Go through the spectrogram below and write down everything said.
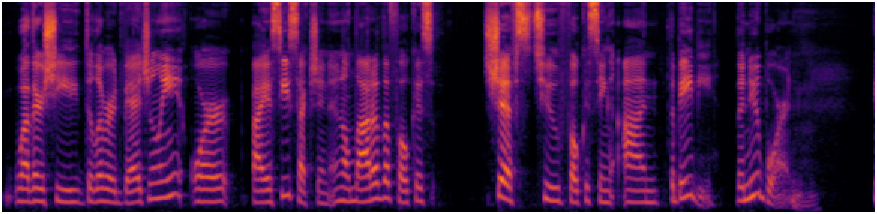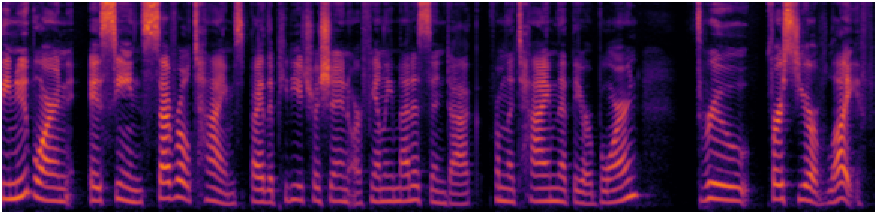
whether she delivered vaginally or by a C section. And a lot of the focus shifts to focusing on the baby, the newborn. Mm-hmm. The newborn is seen several times by the pediatrician or family medicine doc from the time that they are born through first year of life.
